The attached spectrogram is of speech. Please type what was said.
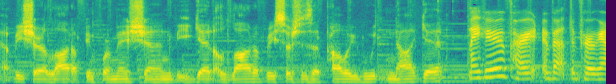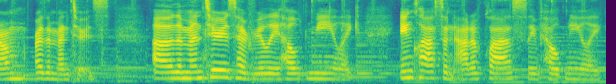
Uh, we share a lot of information. We get a lot of resources that probably would not get. My favorite part about the program are the mentors. Uh, the mentors have really helped me like in class and out of class. They've helped me like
